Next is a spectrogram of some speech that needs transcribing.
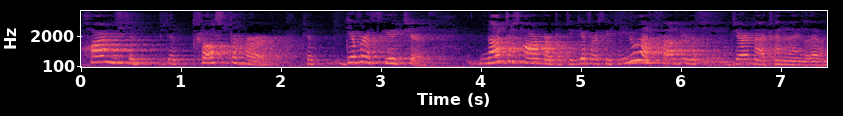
Harms to, to prosper her, to give her a future. Not to harm her, but to give her a future. You know that fabulous Jeremiah 29 11.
